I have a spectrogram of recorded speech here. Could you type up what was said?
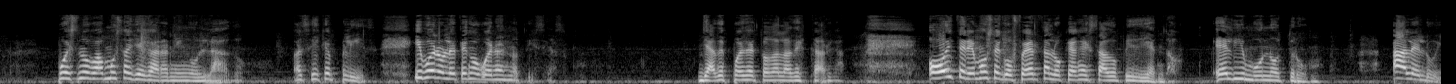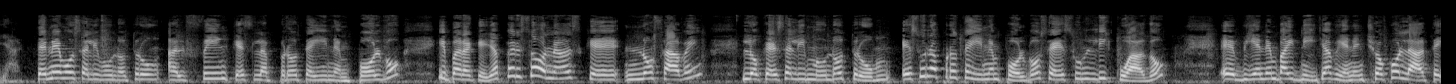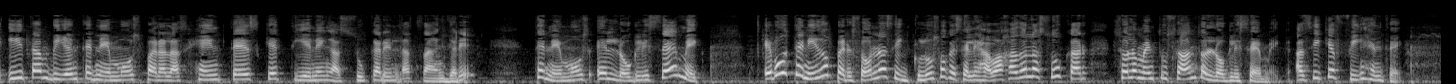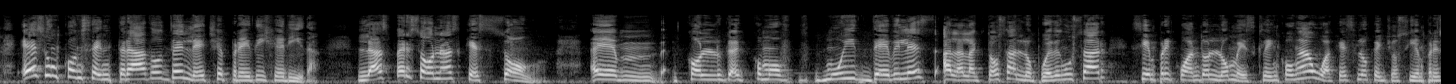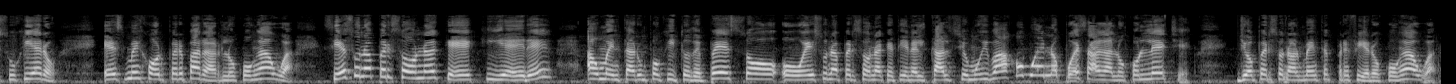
pues no vamos a llegar a ningún lado. Así que, please. Y bueno, le tengo buenas noticias. Ya después de toda la descarga. Hoy tenemos en oferta lo que han estado pidiendo, el inmunotrum Aleluya. Tenemos el Immunotrum al fin, que es la proteína en polvo. Y para aquellas personas que no saben lo que es el Immunotrum, es una proteína en polvo, es un licuado. Eh, viene en vainilla, viene en chocolate y también tenemos para las gentes que tienen azúcar en la sangre, tenemos el low glycemic. Hemos tenido personas incluso que se les ha bajado el azúcar solamente usando el low glycemic. Así que fíjense. Es un concentrado de leche predigerida. Las personas que son em, como muy débiles a la lactosa lo pueden usar siempre y cuando lo mezclen con agua, que es lo que yo siempre sugiero. Es mejor prepararlo con agua. Si es una persona que quiere aumentar un poquito de peso o es una persona que tiene el calcio muy bajo, bueno, pues hágalo con leche. Yo personalmente prefiero con agua.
